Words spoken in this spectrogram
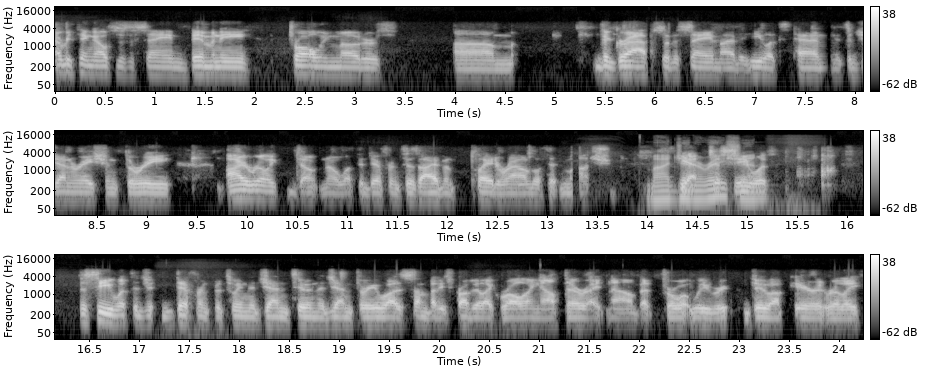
everything else is the same. Bimini, trolling motors. Um, the graphs are the same. I have a Helix 10. It's a Generation 3. I really don't know what the difference is. I haven't played around with it much My yet to see generation. what to see what the difference between the Gen 2 and the Gen 3 was. Somebody's probably like rolling out there right now, but for what we do up here, it really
